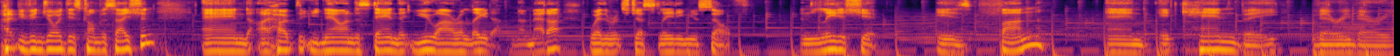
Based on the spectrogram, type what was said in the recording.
I hope you've enjoyed this conversation. And I hope that you now understand that you are a leader, no matter whether it's just leading yourself. And leadership is fun and it can be very, very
